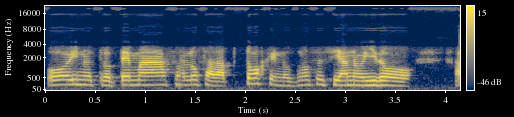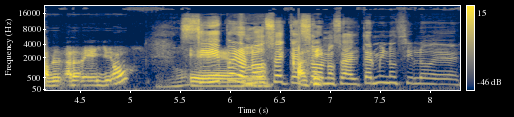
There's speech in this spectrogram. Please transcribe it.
hoy nuestro tema son los adaptógenos. No sé si han oído hablar de ellos. Sí, pero no eh, sé qué son, o sea, el término sí lo he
